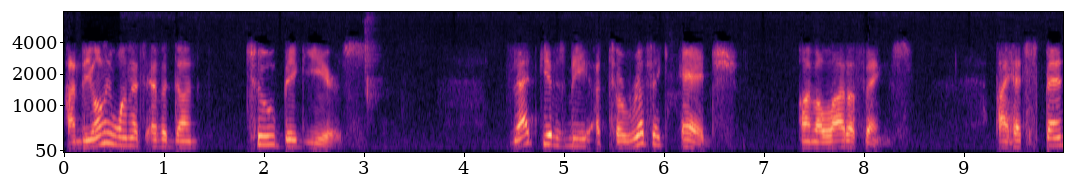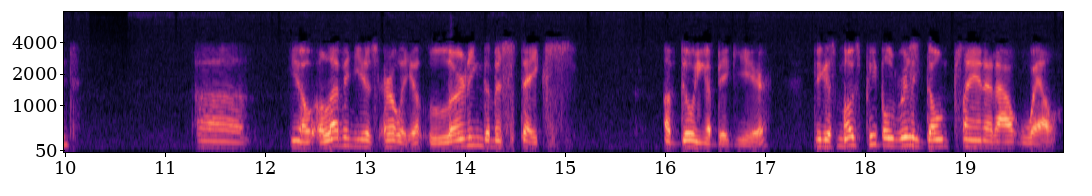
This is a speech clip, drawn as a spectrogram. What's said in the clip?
I'm the only one that's ever done two big years. That gives me a terrific edge on a lot of things. I had spent, uh, you know, 11 years earlier learning the mistakes of doing a big year because most people really don't plan it out well.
